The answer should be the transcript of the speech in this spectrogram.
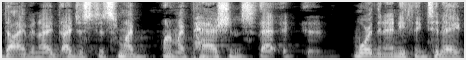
diving. I, I just, it's my, one of my passions. That, uh, more than anything today.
